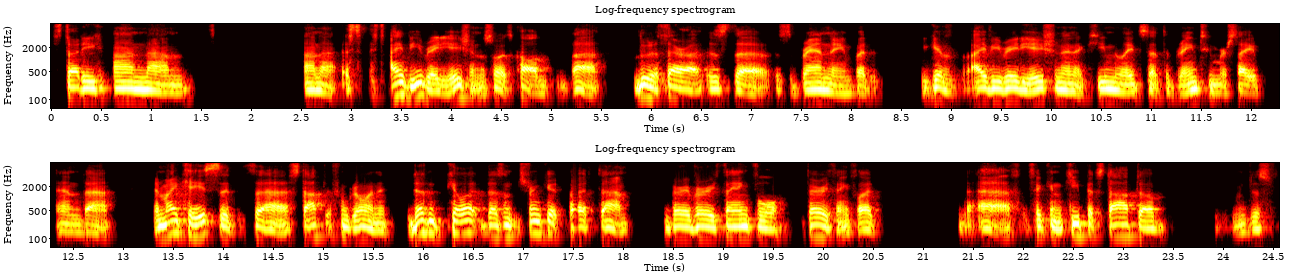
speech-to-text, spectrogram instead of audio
study on um, on a, it's, it's IV radiation. So it's called uh, Lutathera is the is the brand name, but you give IV radiation and it accumulates at the brain tumor site, and uh, in my case, it's uh, stopped it from growing. It doesn't kill it, doesn't shrink it, but um, very, very thankful, very thankful. I, uh, if it can keep it stopped, I'll I'm just,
